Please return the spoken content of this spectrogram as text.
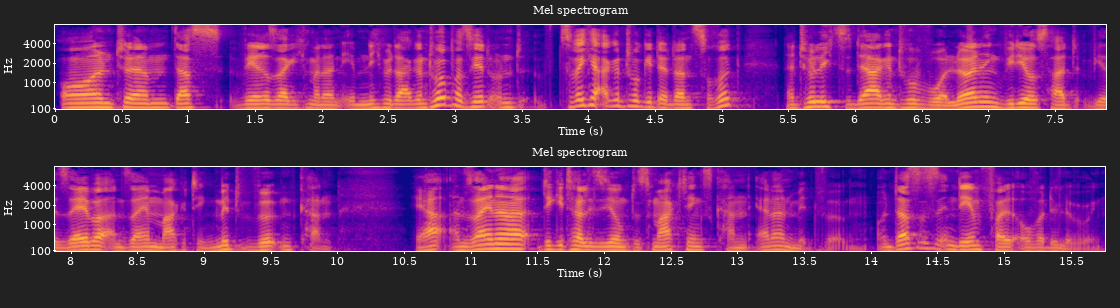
Und ähm, das wäre, sage ich mal, dann eben nicht mit der Agentur passiert. Und zu welcher Agentur geht er dann zurück? Natürlich zu der Agentur, wo er Learning-Videos hat, wie er selber an seinem Marketing mitwirken kann. Ja, an seiner Digitalisierung des Marketings kann er dann mitwirken. Und das ist in dem Fall Over-Delivering.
